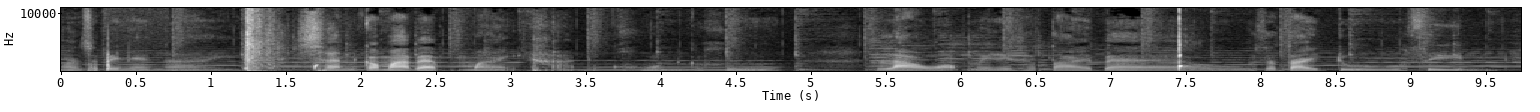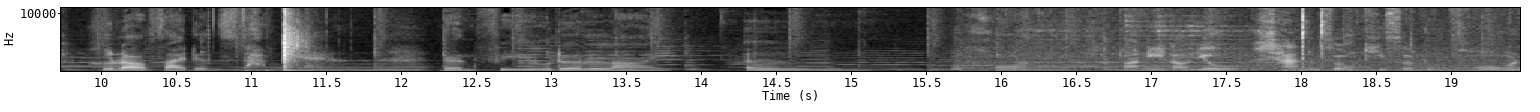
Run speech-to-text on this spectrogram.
มันจะเป็นยังไง ฉันก็มาแบบใหม่ค่ะ ทุกคนก็คือ เราอะไม่ได้สไตล์แบวสไตล์ดูศิลป์คือเราใส่เดินสับไงเดินฟิลเดินลน์เออทุกคนตอนนี้เราอยู่ชั้นสูงที่สุดทุกคน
